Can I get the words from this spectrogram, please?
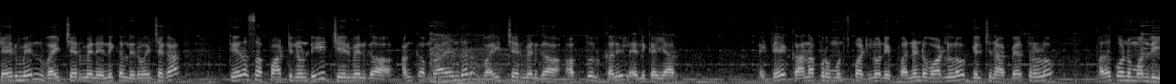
చైర్మన్ వైస్ చైర్మన్ ఎన్నికలు నిర్వహించగా తెరాస పార్టీ నుండి చైర్మన్గా అంకం రాజేందర్ వైస్ చైర్మన్గా అబ్దుల్ ఖలీల్ ఎన్నికయ్యారు. అయితే ఖానాపూర్ మున్సిపాలిటీలోని పన్నెండు వార్డులలో గెలిచిన అభ్యర్థులలో పదకొండు మంది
